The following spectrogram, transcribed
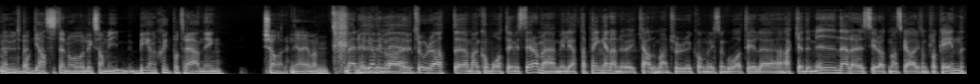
Ja. Ut på gasten och liksom i benskydd på träning. Kör. Mm. Men hur, vill... hur, tror du att eh, man kommer återinvestera de här Mileta-pengarna nu i Kalmar? Tror du det kommer liksom gå till eh, akademin eller ser du att man ska liksom plocka in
